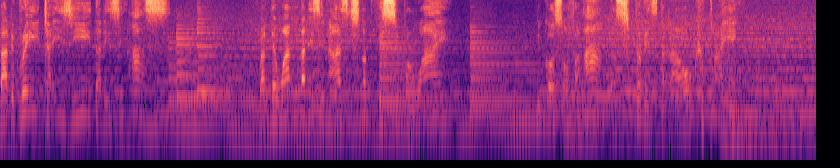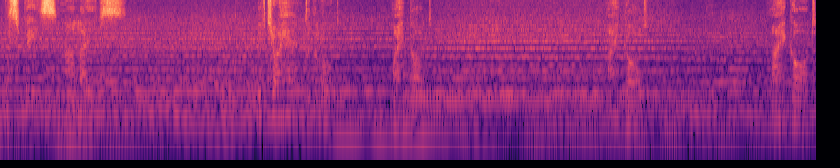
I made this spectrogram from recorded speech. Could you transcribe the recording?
that greater is he that is in us. But the one that is in us is not visible. Why? Because of other spirits that are occupying the space in our lives. Lift your hand to the Lord. My God. My God. My God.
